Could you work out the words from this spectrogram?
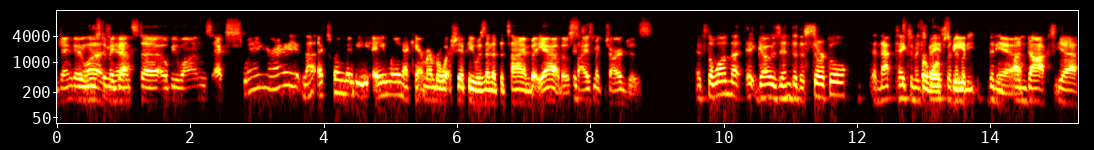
Jango It used him yeah. against uh, Obi Wan's X-wing, right? Not X-wing, maybe A-wing. I can't remember what ship he was in at the time, but yeah, those It's- seismic charges. It's the one that it goes into the circle, and that takes him in For space. But then when he then he Yeah. undocks, yeah,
